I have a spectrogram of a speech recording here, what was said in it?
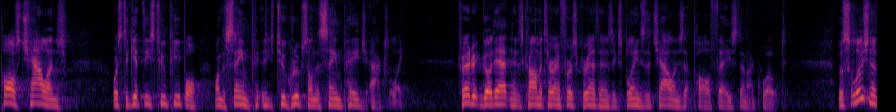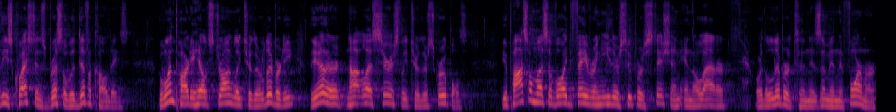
Paul's challenge was to get these two people on the same, these two groups on the same page, actually. Frederick Godet, in his commentary on 1 Corinthians, explains the challenge that Paul faced, and I quote The solution of these questions bristled with difficulties. The one party held strongly to their liberty, the other not less seriously to their scruples. The apostle must avoid favoring either superstition in the latter or the libertinism in the former.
